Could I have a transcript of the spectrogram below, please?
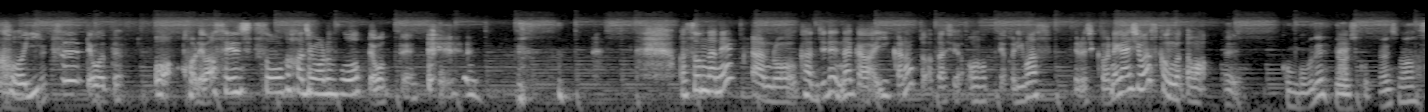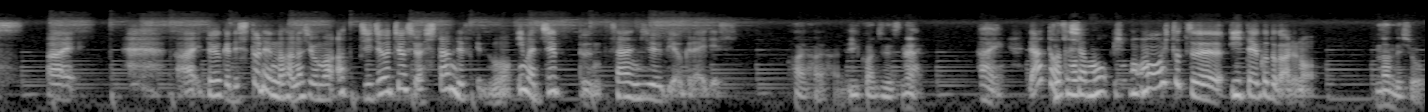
こいつって思って。おこれは戦争が始まるぞって思って。まあそんなねあの感じで仲はいいかなと私は思っております。よろしくお願いします今後とも。今後もねよろしくお願いします。はいはい、というわけでシュトレンの話を、まあ、あと事情聴取はしたんですけれども今10分30秒ぐらいです。はいはいはい。いい感じですね。はい。であと私はもうもう一つ言いたいことがあるの。なんでしょ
